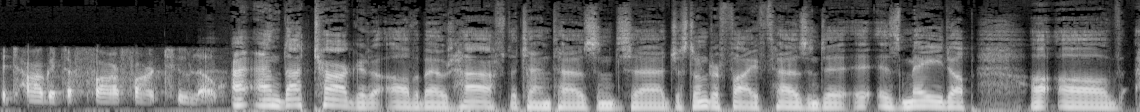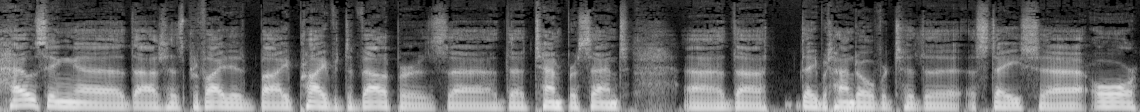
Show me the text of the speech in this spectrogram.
the targets are far, far too low. And that target of about half the 10,000, uh, just under 5,000, is made up uh, of housing uh, that is provided by private developers, uh, the 10% uh, that they would hand over to the estate, uh, or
